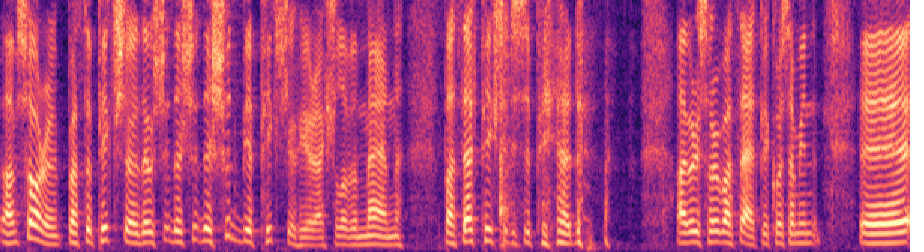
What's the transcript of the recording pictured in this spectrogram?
I'm sorry, but the picture, there should, there, should, there should be a picture here actually of a man, but that picture disappeared. I'm very sorry about that because I mean, uh,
